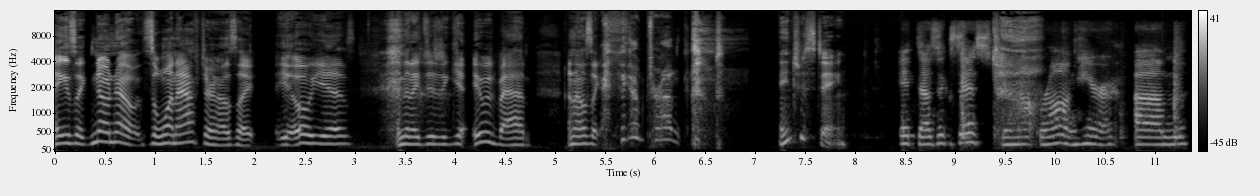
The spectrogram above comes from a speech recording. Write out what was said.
And he's like, no, no, it's the one after. And I was like, oh, yes. And then I did it again. It was bad. And I was like, I think I'm drunk. Interesting. It does exist. You're not wrong here. Um,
